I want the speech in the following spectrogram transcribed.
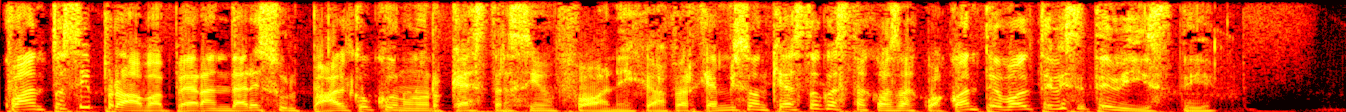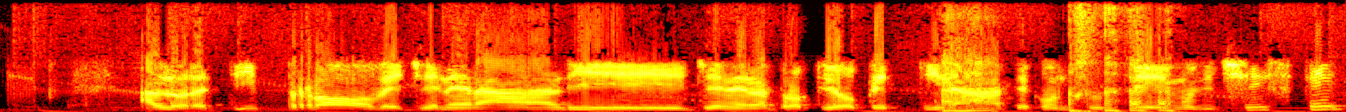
quanto si prova per andare sul palco con un'orchestra sinfonica? Perché mi sono chiesto questa cosa qua. Quante volte vi siete visti? Allora, di prove generali, generali proprio pettinate uh con tutti i musicisti,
